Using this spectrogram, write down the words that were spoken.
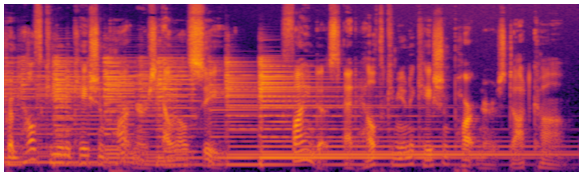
from Health Communication Partners, LLC. Find us at healthcommunicationpartners.com.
